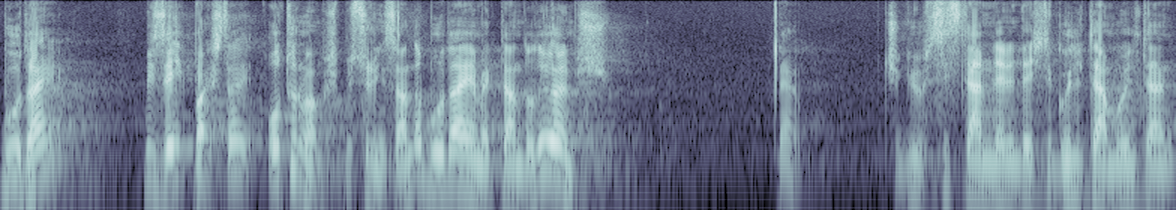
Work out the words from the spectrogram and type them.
Buğday bize ilk başta oturmamış. Bir sürü insan da buğday yemekten dolayı ölmüş. Yani çünkü sistemlerinde işte gluten, gluten,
